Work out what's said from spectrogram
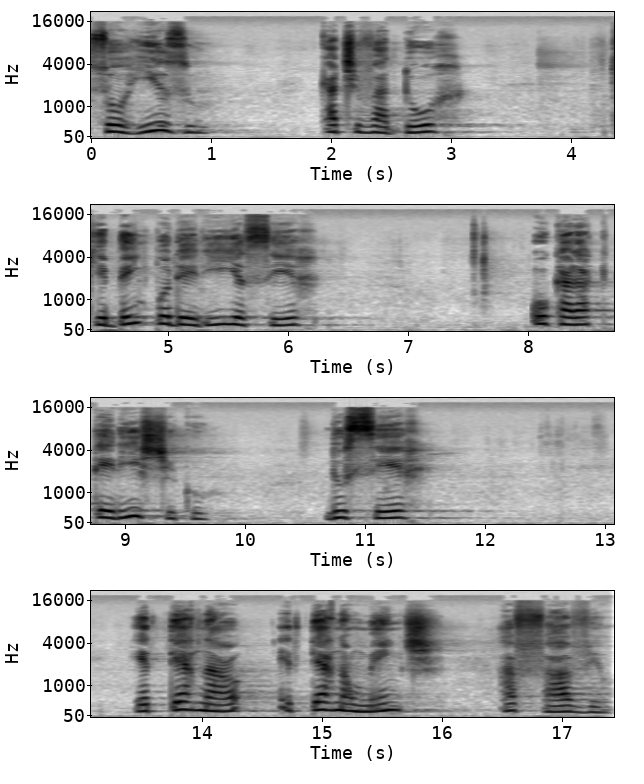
sorriso cativador que bem poderia ser o característico do ser eternal, eternalmente afável.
